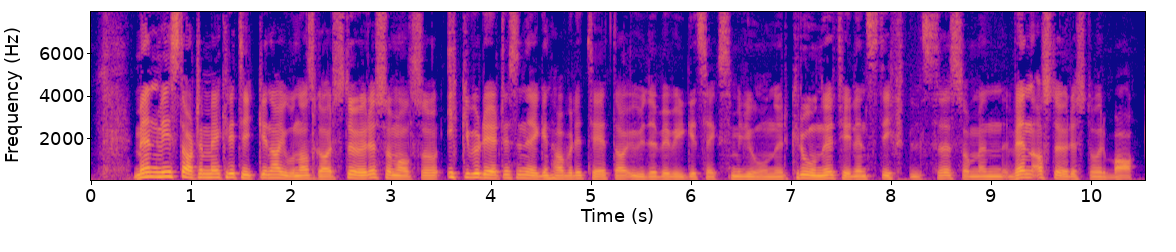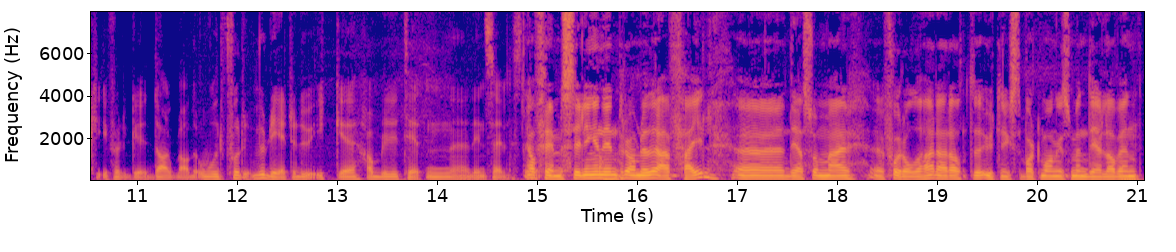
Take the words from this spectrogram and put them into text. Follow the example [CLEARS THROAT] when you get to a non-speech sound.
Men vi starter med kritikken av Jonas Gahr Støre, som altså ikke vurderte sin egen habilitet da UD bevilget 6 millioner kroner til en stiftelse som en venn av Støre står bak, ifølge Dagbladet. Hvorfor vurderte du ikke habiliteten din selv? Støre? Ja, Fremstillingen din programleder er feil. Eh, det som er eh, forholdet her, er at Utenriksdepartementet som en del av en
